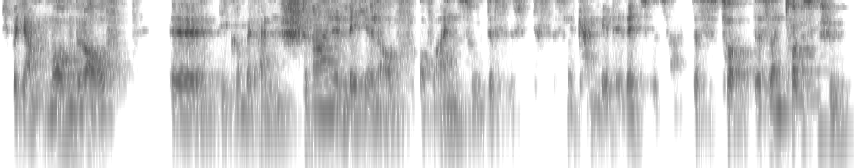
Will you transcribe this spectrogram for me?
sprich am Morgen drauf, äh, die kommt mit einem strahlenden Lächeln auf, auf einen zu. Das ist, das ist mir kein Geld der Welt zu bezahlen. Das ist toll. Das ist ein tolles Gefühl.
